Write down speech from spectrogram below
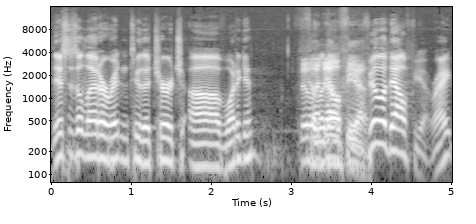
this is a letter written to the church of what again? Philadelphia. Philadelphia, right?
